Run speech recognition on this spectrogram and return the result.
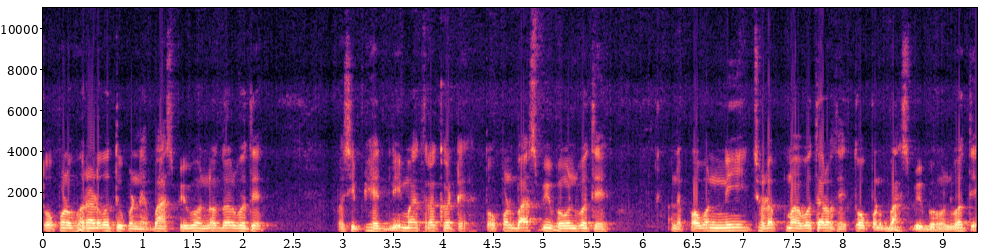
તો પણ વરાળ વધુ પડે બાષ્પીભવનનો દર વધે. પછી ભેજની માત્રા ઘટે, તો પણ બાષ્પીભવન વધે. અને પવનની ઝડપમાં વધારો થાય, તો પણ બાષ્પીભવન વધે.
